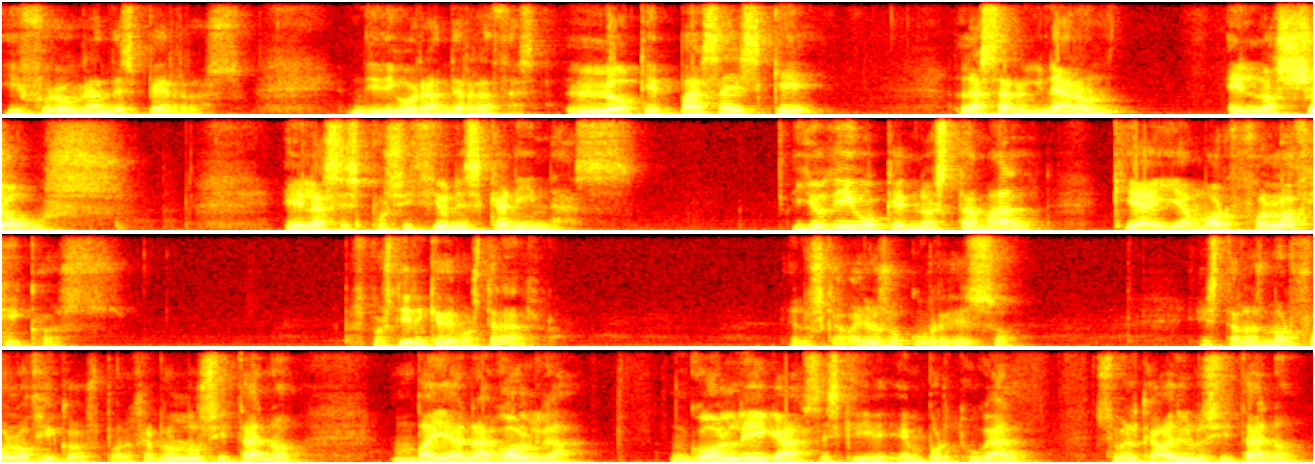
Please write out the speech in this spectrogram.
y fueron grandes perros, digo grandes razas. Lo que pasa es que las arruinaron en los shows, en las exposiciones caninas. Y yo digo que no está mal que haya morfológicos, pues, pues tienen que demostrarlo. En los caballos ocurre eso. Están los morfológicos, por ejemplo, el lusitano. Vayan a Golga, Golega se escribe, en Portugal, sobre el caballo lusitano.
